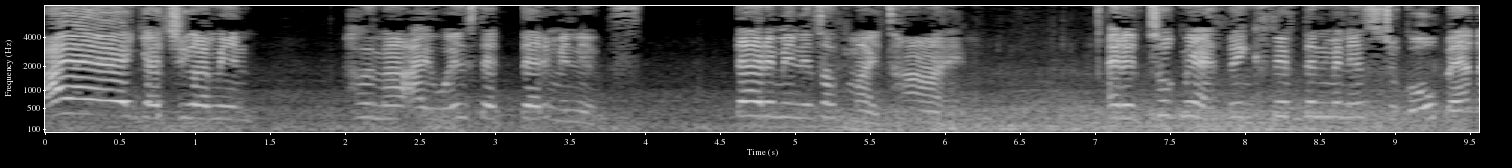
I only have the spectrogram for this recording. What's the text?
I, get you. I mean, am I? I wasted 30 minutes. 30 minutes of my time. And it took me, I think, 15 minutes to go back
